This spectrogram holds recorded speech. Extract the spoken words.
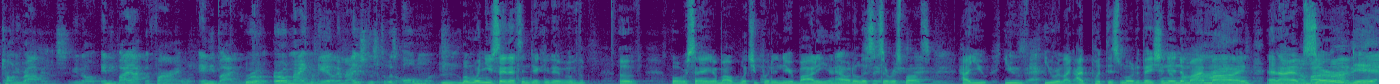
Tony Robbins. You know, anybody I could find, anybody. Hmm. Earl, Earl Nightingale. I mean, I used to listen to his old ones. Hmm. But when you say that's indicative of the of what we're saying about what you put into your body and how it elicits a response, Exactly. how you you Exactly. you were like, I put this motivation Into into my mind. mind and I observed it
